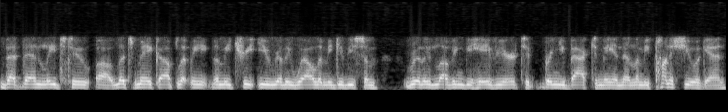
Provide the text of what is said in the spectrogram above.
that then leads to uh, let's make up, let me let me treat you really well, let me give you some really loving behavior to bring you back to me, and then let me punish you again.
